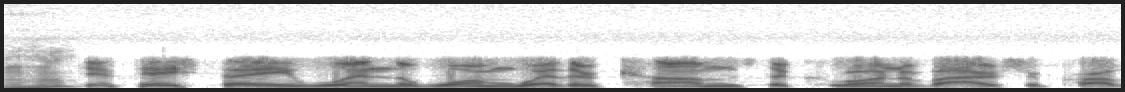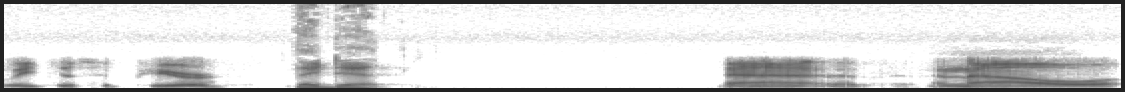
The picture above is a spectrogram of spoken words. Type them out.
Mm-hmm. didn't they say when the warm weather comes, the coronavirus would probably disappear? They did. And, and now,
